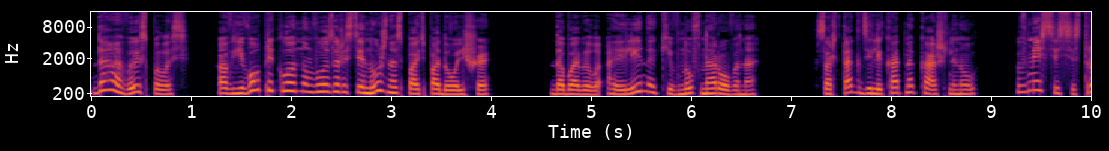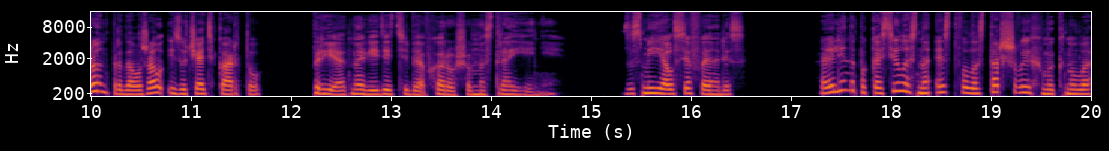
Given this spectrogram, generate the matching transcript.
Да, выспалась. А в его преклонном возрасте нужно спать подольше, добавила Айлина, кивнув на Рована. Сартак деликатно кашлянул. Вместе с сестрой он продолжал изучать карту. «Приятно видеть тебя в хорошем настроении», — засмеялся Фенрис. А Элина покосилась на Эствола-старшего и хмыкнула.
